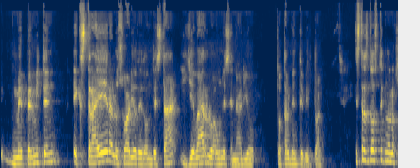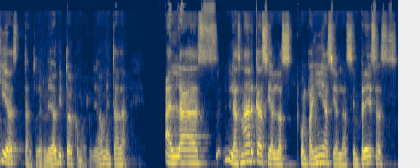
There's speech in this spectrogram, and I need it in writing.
me permiten extraer al usuario de donde está y llevarlo a un escenario totalmente virtual. Estas dos tecnologías, tanto de realidad virtual como de realidad aumentada, a las, las marcas y a las compañías y a las empresas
